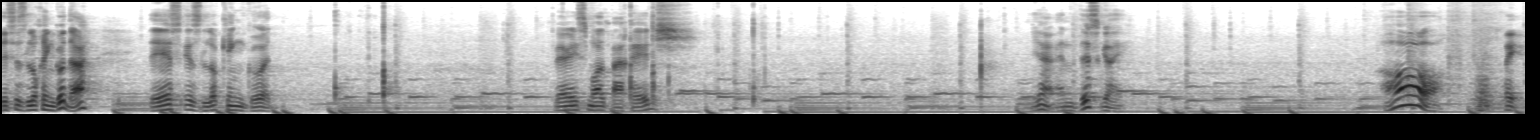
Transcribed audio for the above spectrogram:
This is looking good, huh? This is looking good. Very small package. Yeah, and this guy. Oh, wait.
